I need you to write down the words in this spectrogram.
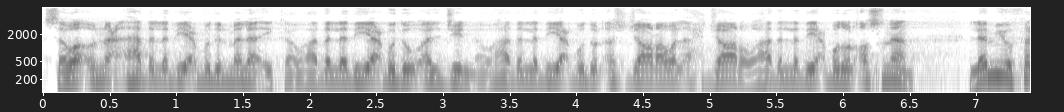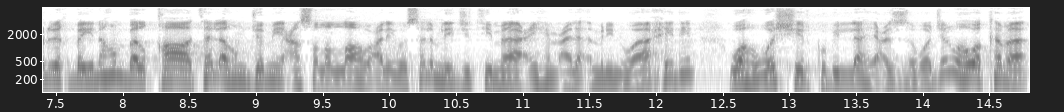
سواء هذا الذي يعبد الملائكة وهذا الذي يعبد الجن أو هذا الذي يعبد الأشجار والأحجار وهذا الذي يعبد الأصنام لم يفرق بينهم بل قاتلهم جميعا صلى الله عليه وسلم لاجتماعهم على أمر واحد وهو الشرك بالله عز وجل وهو كما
